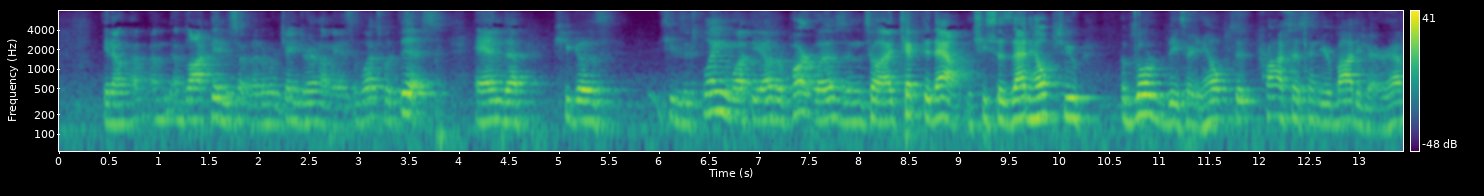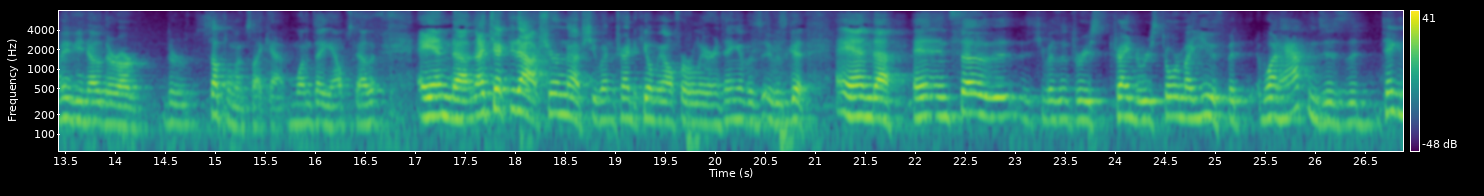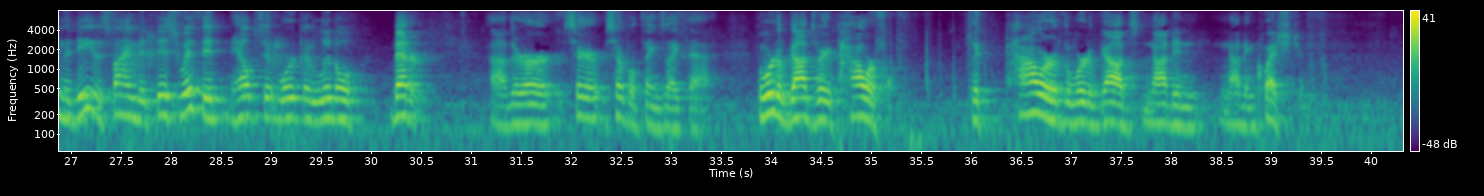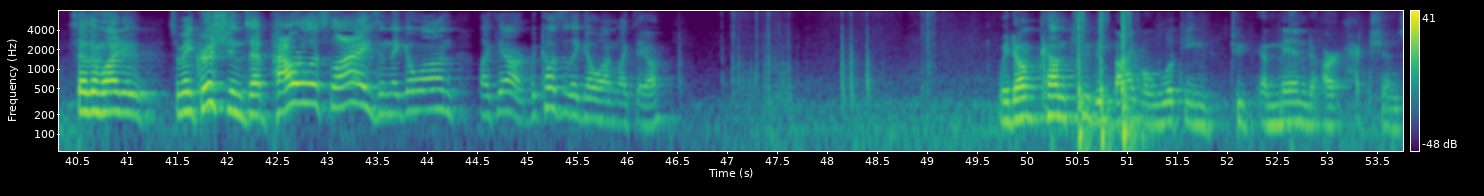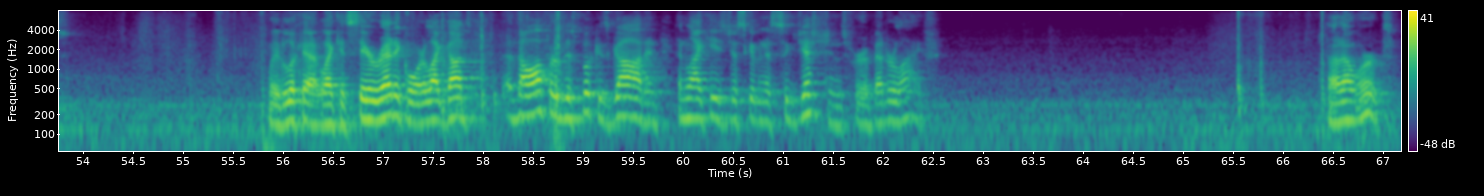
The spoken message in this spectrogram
You know, I'm, I'm locked into something. I don't want to change around on me. I said, what's with this? And uh, she goes, she was explaining what the other part was, and so I checked it out. And she says, that helps you absorb these things. It helps it process into your body better. How many of you know there are there are supplements like that? One thing helps the other. And uh, I checked it out. Sure enough, she wasn't trying to kill me off early or anything. It was it was good. And uh, and, and, so she wasn't trying to restore my youth. But what happens is that taking the D is fine, but this with it helps it work a little better. Uh, there are ser- several things like that. The Word of God's very powerful. The power of the Word of God's not in not in question. So then why do so many Christians have powerless lives and they go on like they are? Because they go on like they are. We don't come to the Bible looking to amend our actions. We look at it like it's theoretical or like God's, the author of this book is God and, and like He's just given us suggestions for a better life. How it works.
